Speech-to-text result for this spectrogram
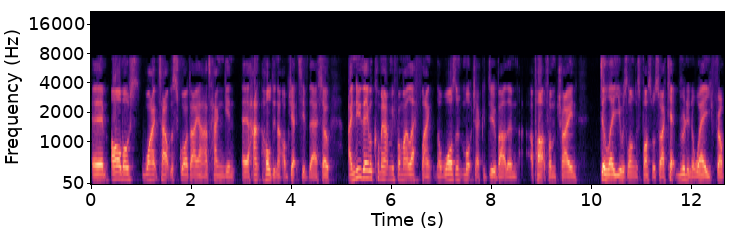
um, almost wiped out the squad I had hanging uh, holding that objective there. So I knew they were coming at me from my left flank. There wasn't much I could do about them apart from try and delay you as long as possible. So I kept running away from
